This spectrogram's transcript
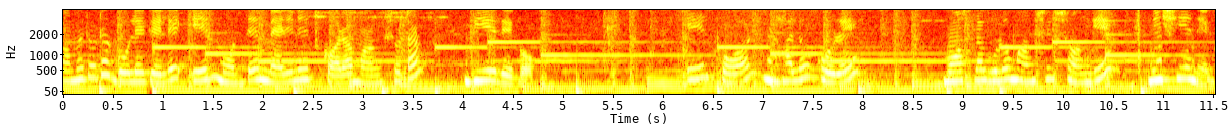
টমেটোটা গলে গেলে এর মধ্যে ম্যারিনেট করা মাংসটা দিয়ে দেব। এরপর ভালো করে মশলাগুলো মাংসের সঙ্গে মিশিয়ে নেব।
